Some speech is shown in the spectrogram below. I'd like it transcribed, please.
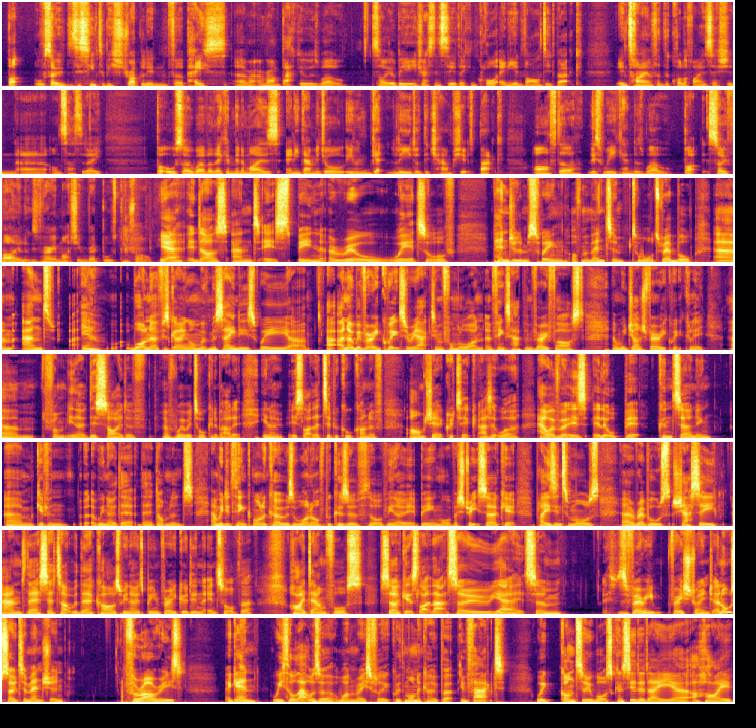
but also they seem to be struggling for pace around Baku as well. So it'll be interesting to see if they can claw any advantage back in time for the qualifying session uh, on Saturday, but also whether they can minimise any damage or even get lead of the championships back after this weekend as well. But so far, it looks very much in Red Bull's control. Yeah, it does, and it's been a real weird sort of pendulum swing of momentum towards Red Bull. Um, and uh, yeah, what on earth is going on with Mercedes? We, uh, I know we're very quick to react in Formula One, and things happen very fast, and we judge very quickly um, from you know this side of of where we're talking about it. You know, it's like the typical kind of armchair critic, as it were. However, it's a little bit concerning um, given we know their their dominance. And we did think Monaco was a one off because of sort of you know it being more of a street circuit. Plays into Moore's uh, Red Bull's chassis and their setup with their cars. We know it's been very good in in sort of the high downforce circuits like that. So yeah, it's um it's very very strange. And also to mention, Ferraris again. We thought that was a one race fluke with Monaco, but in fact, we've gone to what's considered a uh, a high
